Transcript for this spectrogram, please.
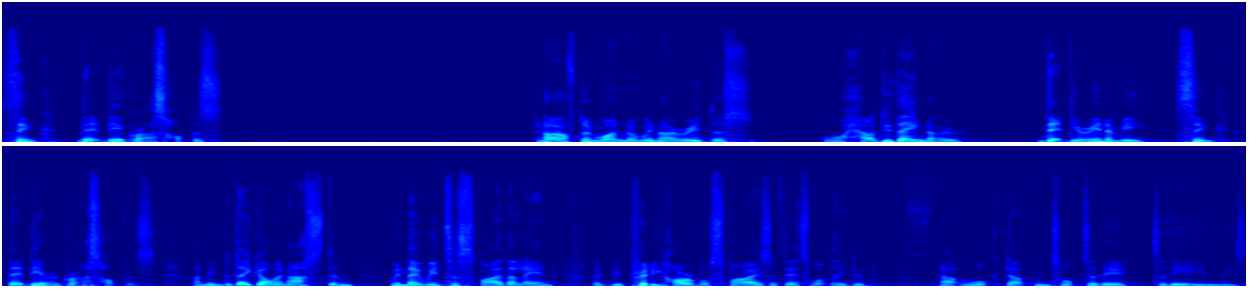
think that they're grasshoppers. And I often wonder when I read this, well, how do they know that their enemy think that they're grasshoppers? I mean, did they go and ask them when they went to spy the land? They'd be pretty horrible spies if that's what they did. Uh, walked up and talked to their, to their enemies.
